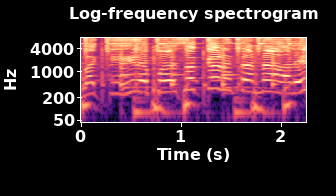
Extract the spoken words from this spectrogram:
வைக்கிற சொக்கணும் தன்னாலே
